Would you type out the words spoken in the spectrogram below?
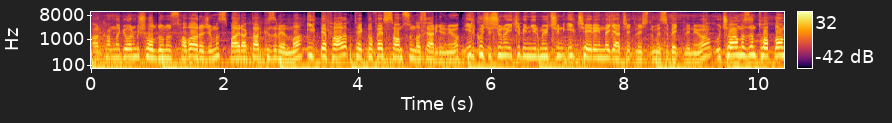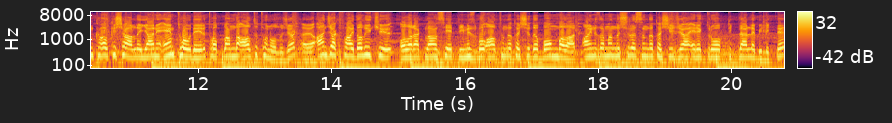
Arkamda görmüş olduğunuz hava aracımız Bayraktar Kızılelma. İlk defa Teknofest Samsun'da sergileniyor. İlk uçuşunu 2023'ün ilk çeyreğinde gerçekleştirmesi bekleniyor. Uçağımızın toplam kalkış ağırlığı yani MTOW değeri toplamda 6 ton olacak. Ee, ancak faydalı yükü olarak lanse ettiğimiz bu altında taşıdığı bombalar, aynı zamanda şurasında taşıyacağı elektrooptiklerle birlikte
